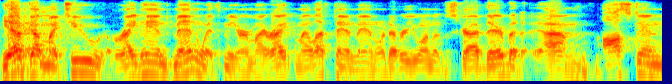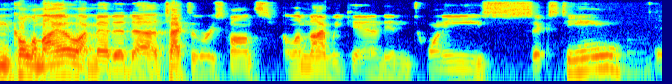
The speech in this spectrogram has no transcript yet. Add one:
Yeah, I've got my two right hand men with me, or my right, my left hand man, whatever you want to describe there. But um, Austin Colamayo, I met at uh, Tactical Response Alumni Weekend in 2016, Yeah,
